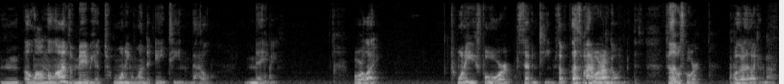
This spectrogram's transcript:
along the lines of maybe a 21 to 18 battle. Maybe. Or like 24 17. So that's kind of where I'm going with this. Philly will score, whether they like it or not.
